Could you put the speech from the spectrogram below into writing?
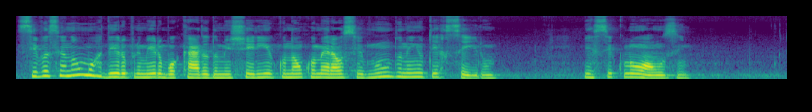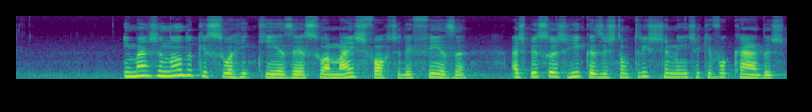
Se você não morder o primeiro bocado do mexerico, não comerá o segundo nem o terceiro. Versículo 11. Imaginando que sua riqueza é sua mais forte defesa, as pessoas ricas estão tristemente equivocadas.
